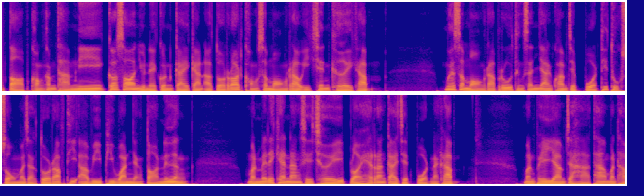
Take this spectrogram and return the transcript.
ำตอบของคำถามนี้ก็ซ่อนอยู่ในกลไกการเอาตัวรอดของสมองเราอีกเช่นเคยครับ เมื่อสมองรับรู้ถึงสัญญาณความเจ็บปวดที่ถูกส่งมาจากตัวรับ TRVP1 อย่างต่อเนื่อง มันไม่ได้แค่นั่งเฉยๆ ปล่อยให้ร่างกายเจ็บปวดนะครับ มันพยายามจะหาทางบรรเทา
